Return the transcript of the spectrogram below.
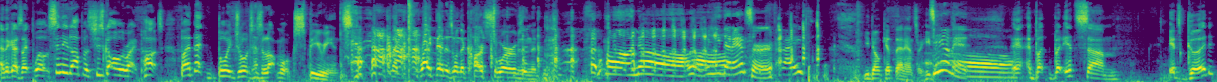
And the guy's like, well, Cyndi Lauper, she's got all the right parts, but I bet Boy George has a lot more experience. and like, right then is when the car swerves and the, Oh no! we need that answer. right? you don't get that answer. He Damn it. Eh, but but it's um, it's good.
